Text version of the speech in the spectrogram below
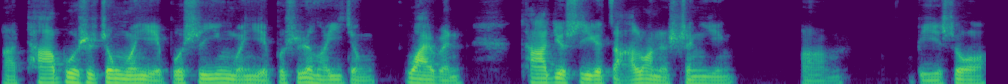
啊，它不是中文，也不是英文，也不是任何一种。外文，它就是一个杂乱的声音，啊，比如说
